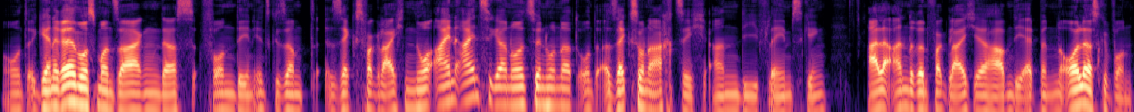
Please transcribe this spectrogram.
Und generell muss man sagen, dass von den insgesamt sechs Vergleichen nur ein einziger 1986 an die Flames ging. Alle anderen Vergleiche haben die Edmonton Oilers gewonnen.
